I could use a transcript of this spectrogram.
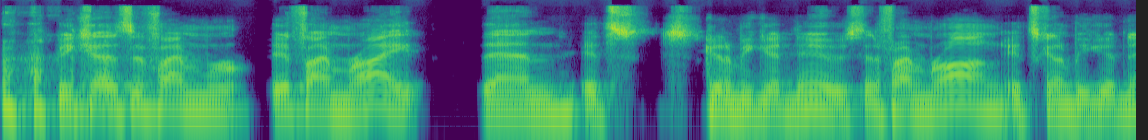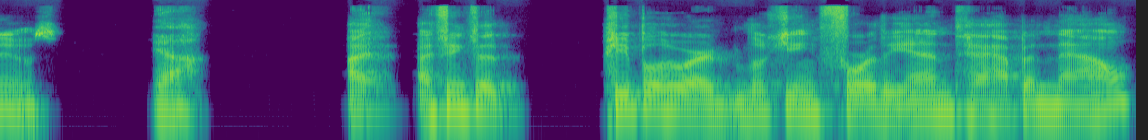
because if I'm if I'm right, then it's going to be good news. And if I'm wrong, it's going to be good news. Yeah. I I think that people who are looking for the end to happen now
